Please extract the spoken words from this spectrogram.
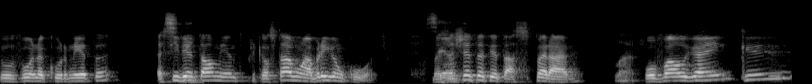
que levou na corneta acidentalmente, porque eles estavam a brigar um com o outro. Mas a Certo. gente a tentar separar, Claro. houve alguém que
